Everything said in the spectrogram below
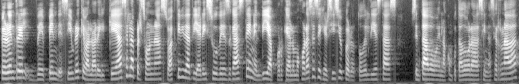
Pero entre el depende, siempre hay que evaluar el qué hace la persona, su actividad diaria y su desgaste en el día, porque a lo mejor haces ejercicio, pero todo el día estás sentado en la computadora sin hacer nada,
